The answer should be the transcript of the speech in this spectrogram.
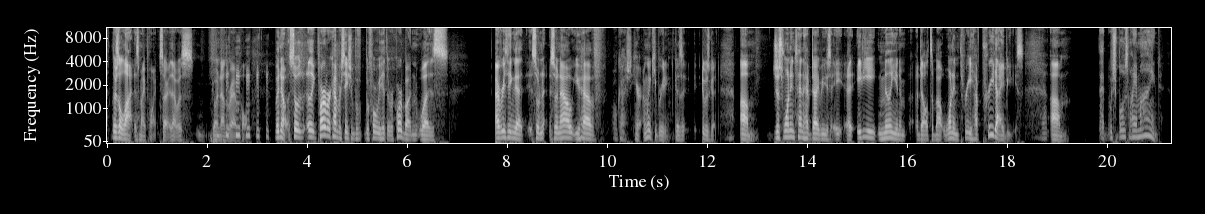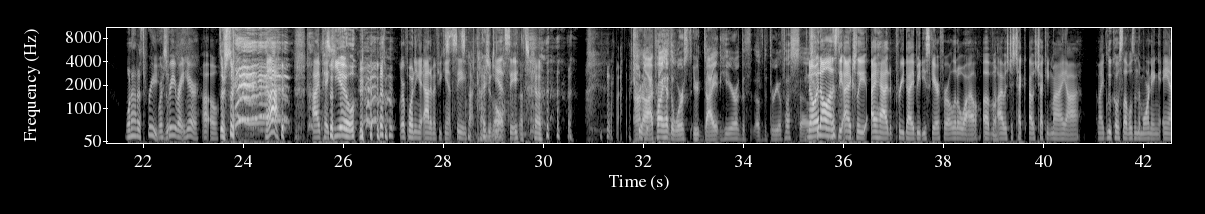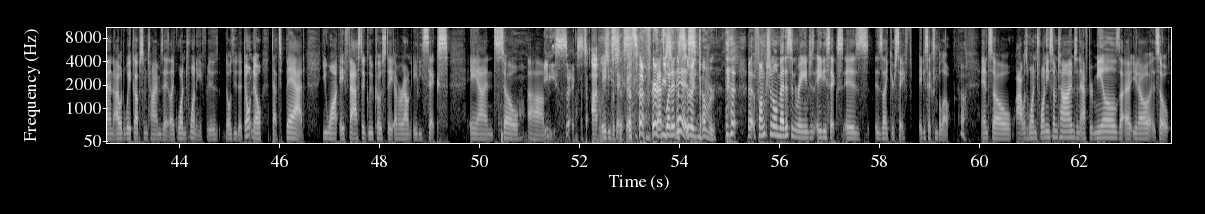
there's a lot. Is my point. Sorry, that was going down the rabbit hole. But no, so like part of our conversation bef- before we hit the record button was everything that. So so now you have. Oh gosh, here I'm going to keep reading because it, it was good. Um, just one in ten have diabetes. Eight, uh, 88 million adults, about one in three have pre-diabetes. Yep. Um, that which blows my mind. One out of three. We're three right here. Uh oh. There's three. ah, I pick you. We're pointing at Adam if you can't see. It's not kind you at can't all. see. That's kind of. I don't know. I probably have the worst diet here of the th- of the three of us. So No, in all honesty, I actually I had a pre-diabetes scare for a little while. Of I was just check I was checking my uh, my glucose levels in the morning, and I would wake up sometimes at like 120. For those- those of you that don't know, that's bad. You want a fasted glucose state of around 86, and so um, 86. That's oddly 86. specific. That's a very That's what it is. specific number. functional medicine range is 86 is is like you're safe 86 and below and so i was 120 sometimes and after meals I, you know so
